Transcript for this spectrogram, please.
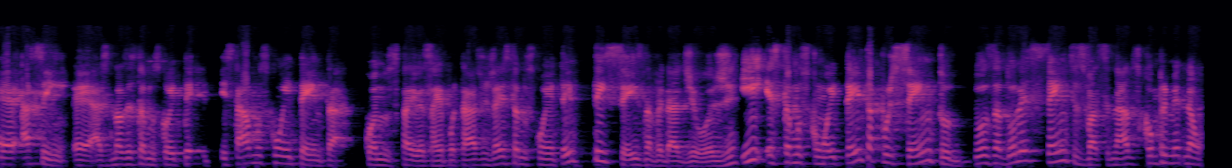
É, assim, é, nós estamos com 80, estávamos com 80 quando saiu essa reportagem, já estamos com 86, na verdade, hoje, e estamos com 80% dos adolescentes vacinados com primeira. Não,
